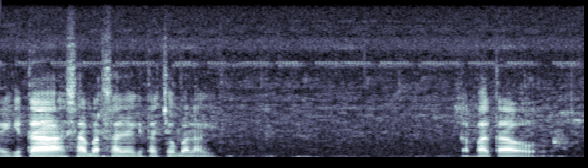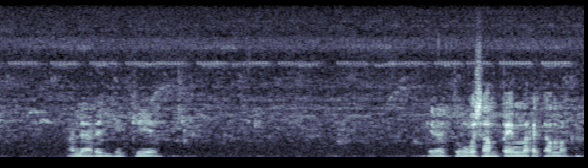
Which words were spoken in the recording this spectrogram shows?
Ayo kita sabar saja kita coba lagi. Siapa tahu ada rezeki ya kita tunggu sampai mereka makan.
